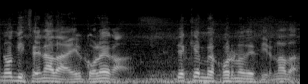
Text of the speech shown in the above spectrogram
No dice nada el colega. Es que es mejor no decir nada.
